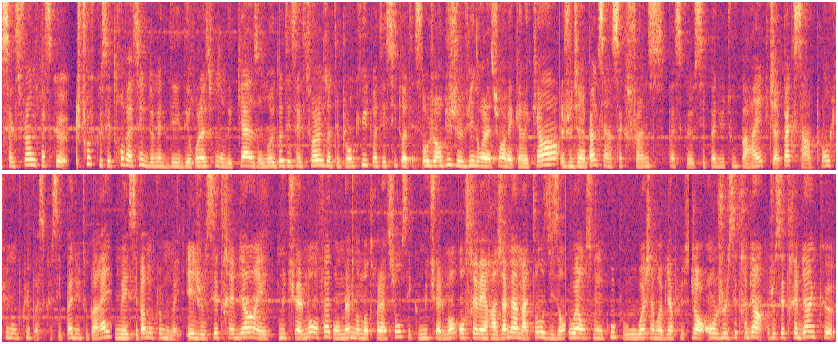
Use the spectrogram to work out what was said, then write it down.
sex friends parce que je trouve que c'est trop facile de mettre des, relations dans des cases en mode toi t'es sex friends, toi t'es plan cul, toi t'es ci, toi t'es ça. Aujourd'hui je vis une relation avec quelqu'un, je dirais pas que c'est un sex friends parce que c'est pas du tout pareil, je dirais pas que c'est un plan cul non plus parce que c'est pas du tout pareil, mais c'est pas non plus mon mec. Et je sais très bien et mutuellement en fait, on même dans notre relation, c'est que mutuellement on se réveillera jamais un matin en se disant ouais on se met en couple ou ouais j'aimerais bien plus. Genre je le sais très bien, je sais très bien que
